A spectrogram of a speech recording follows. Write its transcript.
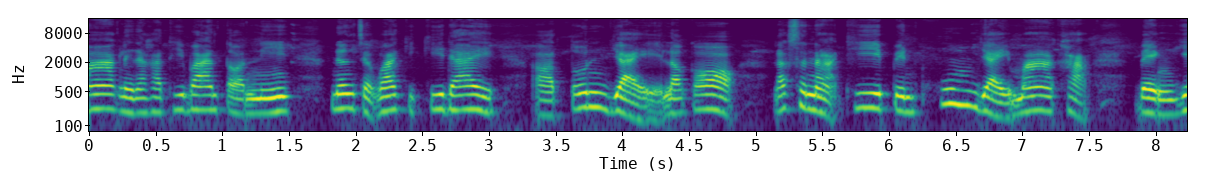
มากเลยนะคะ ที่บ้านตอนนี้เนื่องจากว่ากิกกี้ได้ต้นใหญ่แล้วก็ลักษณะที่เป็นพุ่มใหญ่มากค่ะ แบ่งแย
